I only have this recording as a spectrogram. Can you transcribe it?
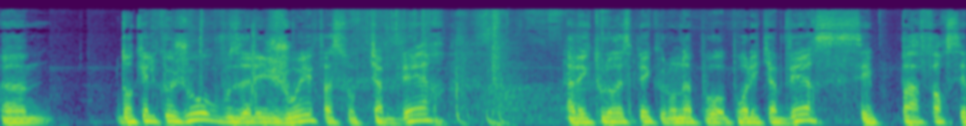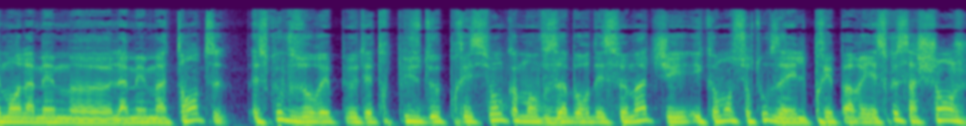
dans quelques jours, vous allez jouer face au Cap Vert avec tout le respect que l'on a pour, les Cap Verts, c'est pas forcément la même, euh, la même attente. Est-ce que vous aurez peut-être plus de pression? Comment vous abordez ce match? Et, comment surtout vous allez le préparer? Est-ce que ça change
